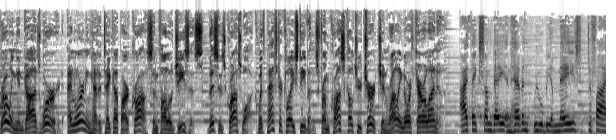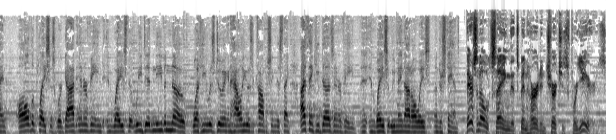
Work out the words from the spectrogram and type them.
growing in God's Word, and learning how to take up our cross and follow Jesus. This is Crosswalk with Pastor Clay Stevens from Cross Culture Church in Raleigh, North Carolina. I think someday in heaven we will be amazed to find all the places where God intervened in ways that we didn't even know what He was doing and how He was accomplishing this thing. I think He does intervene in ways that we may not always understand. There's an old saying that's been heard in churches for years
